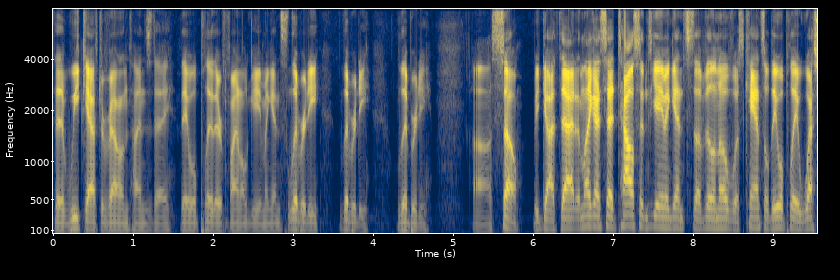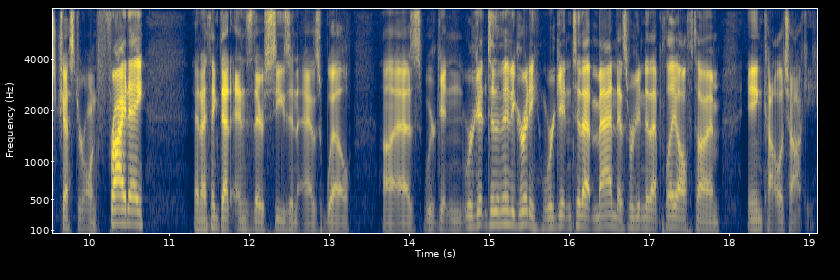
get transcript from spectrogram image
the week after Valentine's Day they will play their final game against Liberty. Liberty. Liberty. Uh, so we got that, and like I said, Towson's game against uh, Villanova was canceled. They will play West Chester on Friday, and I think that ends their season as well. Uh, as we're getting we're getting to the nitty gritty, we're getting to that madness, we're getting to that playoff time in college hockey.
